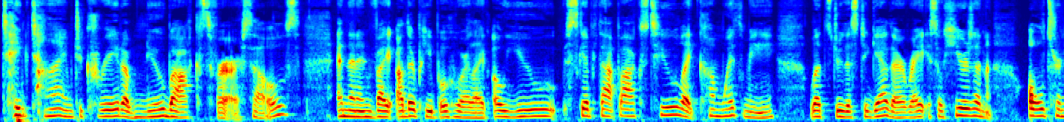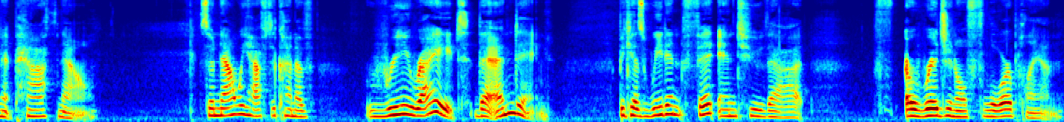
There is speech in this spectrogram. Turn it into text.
take time to create a new box for ourselves and then invite other people who are like, "Oh, you skipped that box too? Like come with me. Let's do this together." Right? So here's an alternate path now. So now we have to kind of rewrite the ending because we didn't fit into that original floor plan.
